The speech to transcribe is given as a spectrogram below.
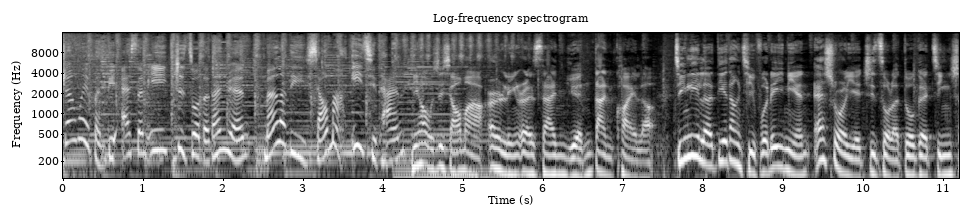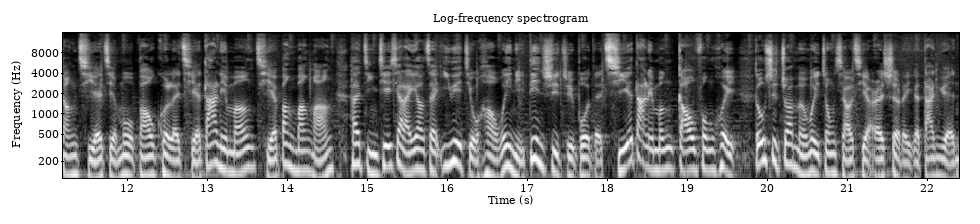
专为本地 SME 制作的单元 Melody 小马一起谈。你好，我是小马。二零二三元旦快乐！经历了跌宕起伏的一年 a s h r o 也制作了多个经商企业节目，包括了企业大联盟、企业帮帮忙，还有紧接下来要在一月九号为你电视直播的企业大联盟高峰会，都是专门为中小企业而设的一个单元。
